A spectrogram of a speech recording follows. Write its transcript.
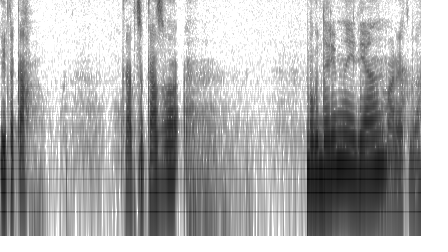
и така, както се казва... Благодарим на Илиан. Вниманието, да.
